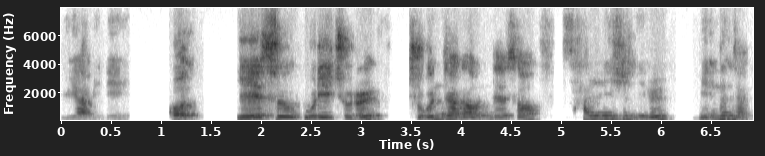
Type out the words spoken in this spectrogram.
위함이니 곧 예수 우리 주를 죽은 자 가운데서 살리신 이를 믿는 자니.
